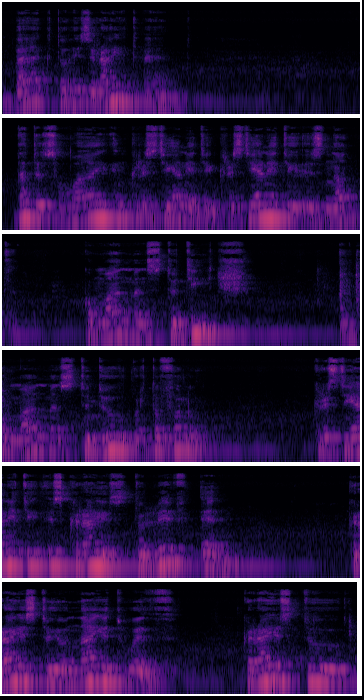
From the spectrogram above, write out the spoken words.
back to His right hand. That is why in Christianity, Christianity is not commandments to teach and commandments to do or to follow. Christianity is Christ to live in, Christ to unite with, Christ to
